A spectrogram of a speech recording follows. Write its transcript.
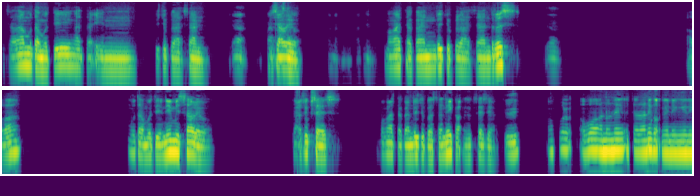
misalnya mudah-mudi ngadain 17-an ya misalnya pasti. Rapatnya. mengadakan 17-an terus ya apa mudah-mudi ini misal ya gak sukses. Mengadakan 17-an ini gak sukses ya? Oke. Apa apa anu nih caranya kok gini gini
